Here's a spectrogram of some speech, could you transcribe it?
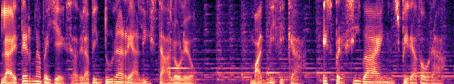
La eterna belleza de la pintura realista al óleo. Magnífica, expresiva e inspiradora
